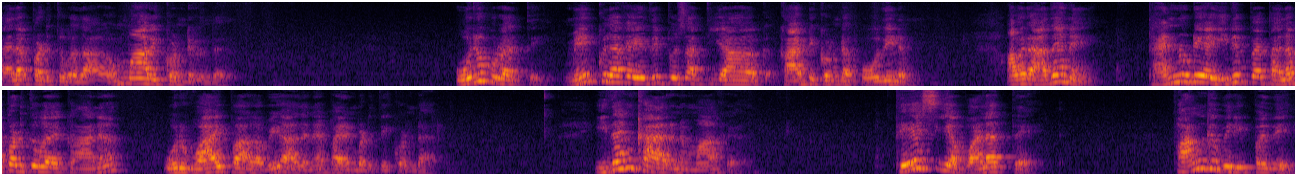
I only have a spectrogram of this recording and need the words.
பலப்படுத்துவதாகவும் மாறிக்கொண்டிருந்தது. ஒரு புறத்தில் மேற்குலக எதிர்ப்பு சக்தியாக காட்டிக்கொண்ட போதிலும் அவர் அதனை தன்னுடைய இருப்பை பலப்படுத்துவதற்கான ஒரு வாய்ப்பாகவே அதனை பயன்படுத்தி கொண்டார். இதன் காரணமாக தேசிய வளத்தை பங்கு பிரிப்பதில்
